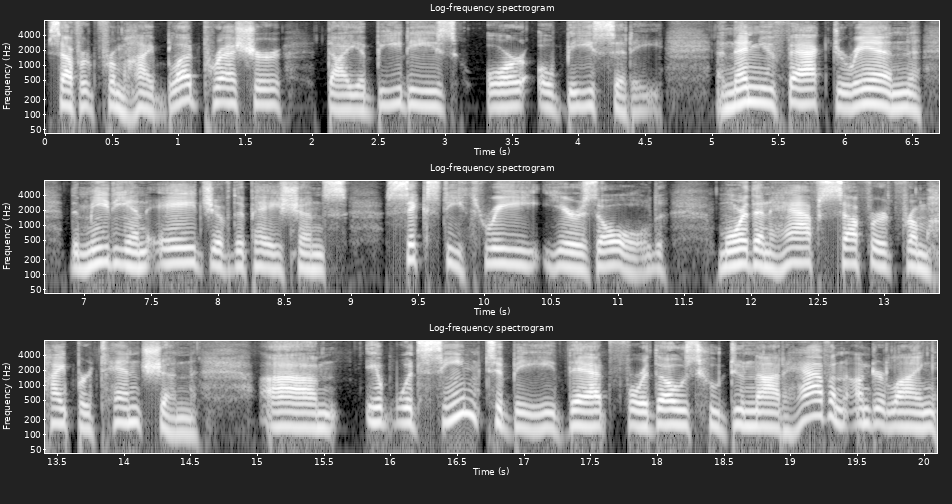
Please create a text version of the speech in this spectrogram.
suffered from high blood pressure, diabetes, or obesity. And then you factor in the median age of the patients, 63 years old. More than half suffered from hypertension. Um, it would seem to be that for those who do not have an underlying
